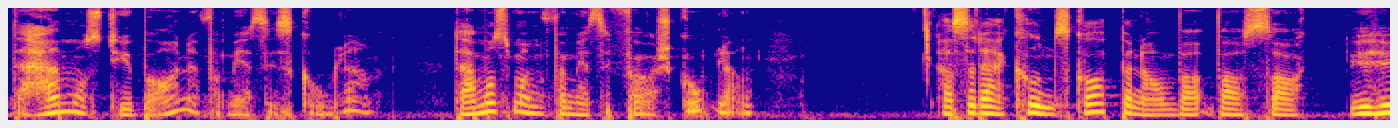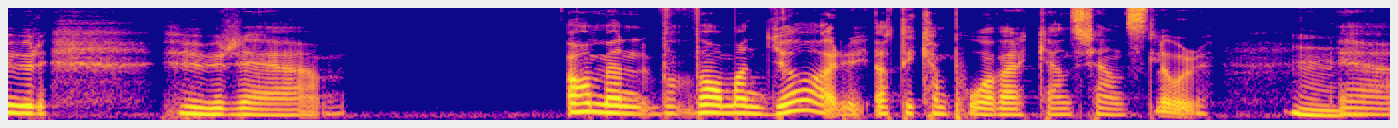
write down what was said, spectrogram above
det här måste ju barnen få med sig i skolan. Det här måste man få med sig i förskolan. Alltså den här kunskapen om vad, vad sak, hur, hur eh, ja, men vad man gör, att det kan påverka ens känslor. mm. Eh,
